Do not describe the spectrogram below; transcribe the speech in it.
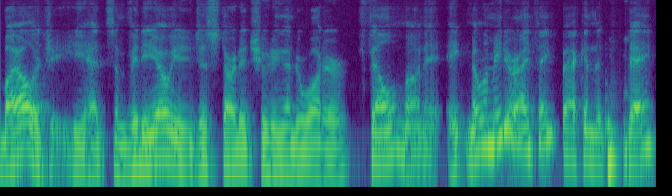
biology. He had some video. He just started shooting underwater film on an eight millimeter, I think, back in the day.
